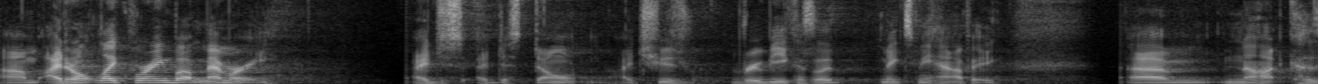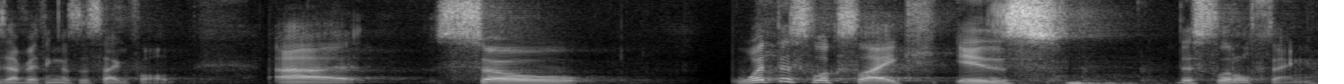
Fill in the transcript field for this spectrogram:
Um, I don't like worrying about memory. I just, I just don't. I choose Ruby because it makes me happy, um, not because everything is a segfault. Uh, so what this looks like is this little thing.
